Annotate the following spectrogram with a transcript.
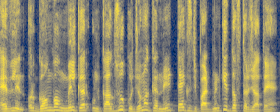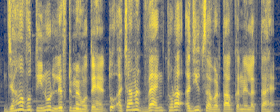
एवलिन और गोंगोंग मिलकर उन कागजों को जमा करने टैक्स डिपार्टमेंट के दफ्तर जाते हैं, जहाँ वो तीनों लिफ्ट में होते हैं। तो अचानक वैंग थोड़ा अजीब सा बर्ताव करने लगता है।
